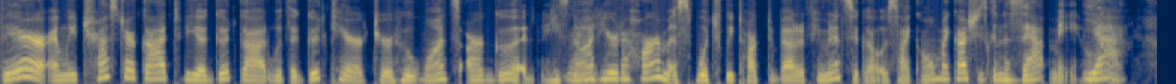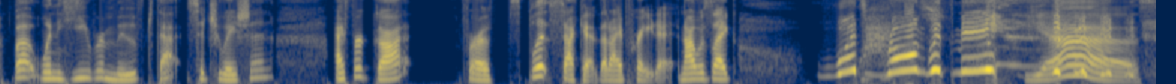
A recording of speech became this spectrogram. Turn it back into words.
there and we trust our God to be a good God with a good character who wants our good. He's not here to harm us, which we talked about a few minutes ago. It's like, oh my gosh, he's going to zap me. Yeah. But when he removed that situation, I forgot for a split second that I prayed it. And I was like, what's wrong with me? Yes.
